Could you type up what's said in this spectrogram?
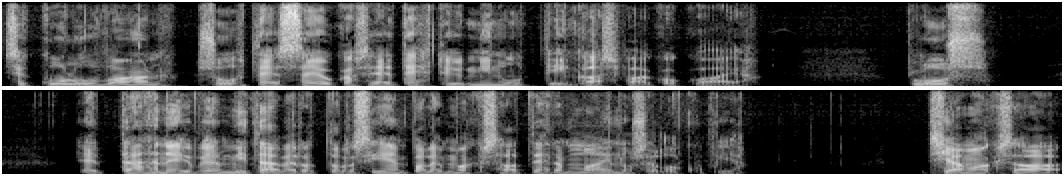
se kuluu vaan suhteessa jokaiseen tehtyyn minuuttiin kasvaa koko ajan. Plus, että tähän ei vielä mitään verrattuna siihen paljon maksaa tehdä mainoselokuvia. Siellä maksaa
